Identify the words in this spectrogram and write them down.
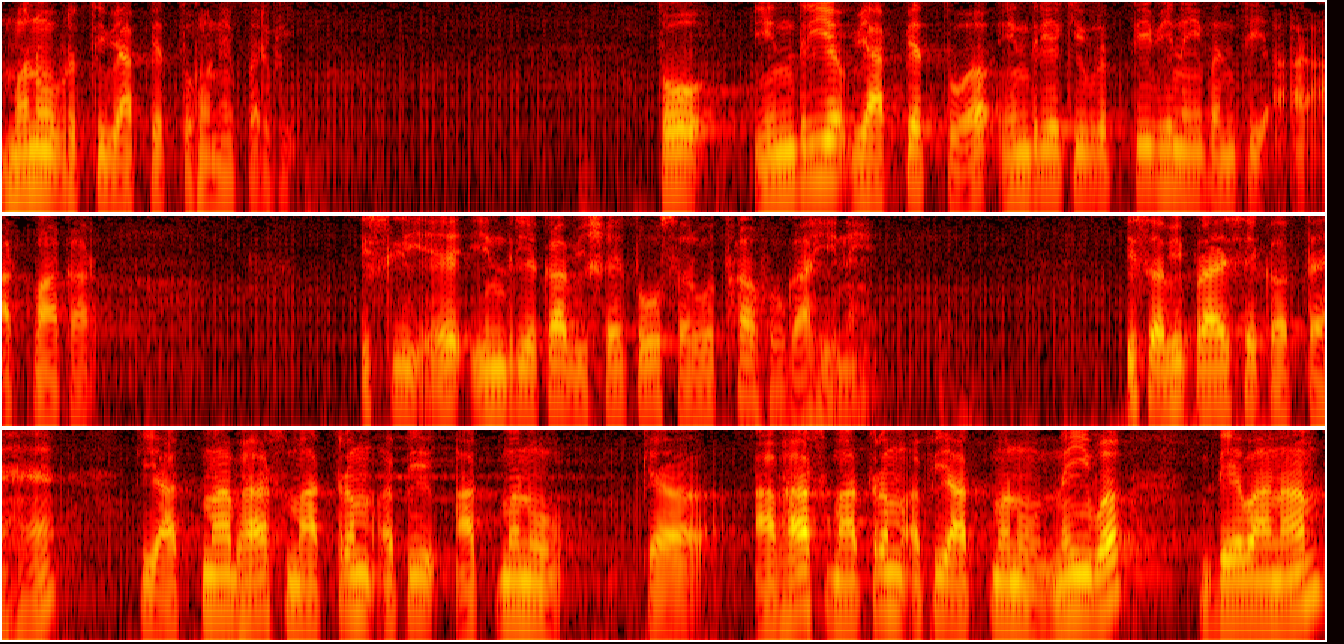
मनोवृत्ति व्याप्यत्व होने पर भी। तो इंद्रिय व्याप्यत्व, इंद्रिय की वृत्ति भी नहीं बनती आत्माकार। इसलिए इंद्रिय का विषय तो सर्वथा होगा ही नहीं। इस अभिप्राय से कहते हैं कि आत्माभास मात्रम अपि आत्मनो, क्या आभास मात्रम अपि आत्मनो नहीं व देवानाम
